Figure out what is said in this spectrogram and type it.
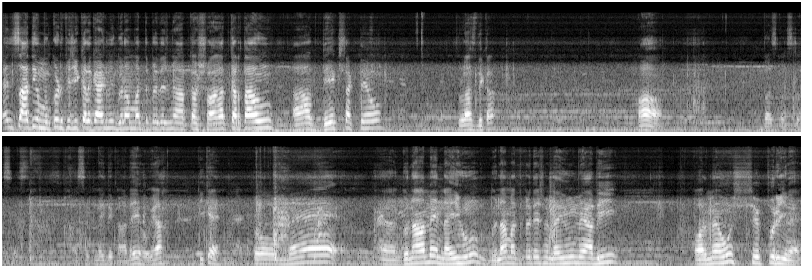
साथियों, मुकुट फ़िज़िकल अकेडमी गुना मध्य प्रदेश में आपका स्वागत करता हूँ। आप देख सकते हो, थोड़ा सा दिखा। हाँ। बस बस बस बस। बस इतना ही दिखा दे, हो गया। ठीक है तो मैं गुना में नहीं हूँ, गुना मध्य प्रदेश में नहीं हूँ मैं अभी, और मैं हूँ शिवपुरी में,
